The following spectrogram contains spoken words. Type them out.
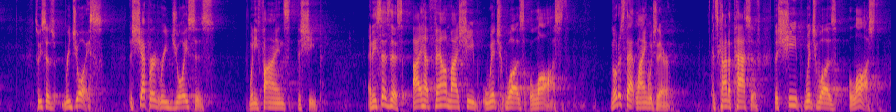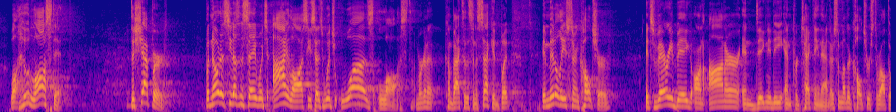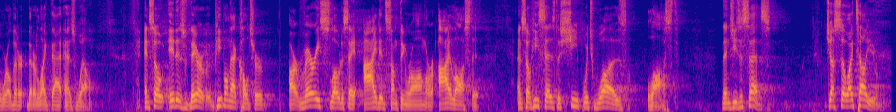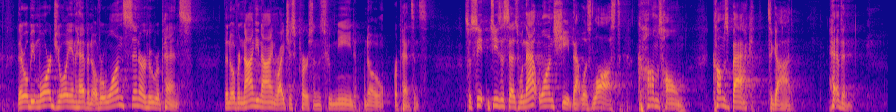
So he says, Rejoice. The shepherd rejoices when he finds the sheep. And he says this I have found my sheep which was lost. Notice that language there. It's kind of passive. The sheep which was lost. Well, who lost it? The shepherd. But notice he doesn't say which I lost, he says which was lost. And we're going to come back to this in a second. But in Middle Eastern culture, it's very big on honor and dignity and protecting that. And there's some other cultures throughout the world that are, that are like that as well. And so it is there, people in that culture are very slow to say, I did something wrong or I lost it. And so he says, the sheep which was lost. Then Jesus says, Just so I tell you, there will be more joy in heaven over one sinner who repents than over 99 righteous persons who need no repentance. So, see, Jesus says, when that one sheep that was lost comes home, comes back to God, heaven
